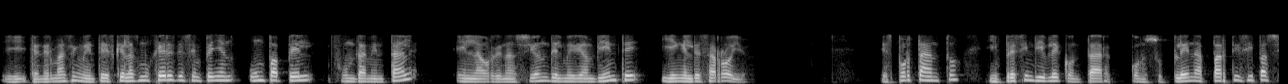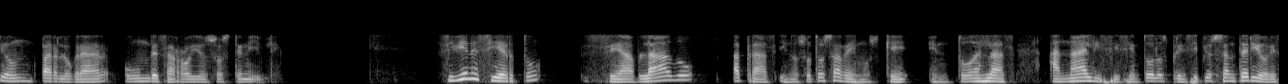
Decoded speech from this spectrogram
y tener más en mente, es que las mujeres desempeñan un papel fundamental en la ordenación del medio ambiente y en el desarrollo. Es por tanto imprescindible contar con su plena participación para lograr un desarrollo sostenible. Si bien es cierto, se ha hablado atrás y nosotros sabemos que en todas las análisis y en todos los principios anteriores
